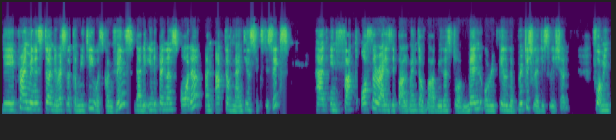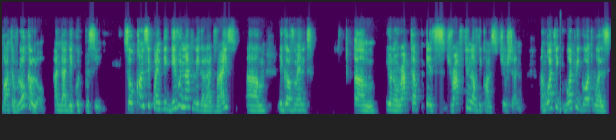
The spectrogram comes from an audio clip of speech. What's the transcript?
the Prime Minister and the rest of the committee was convinced that the Independence Order, an act of 1966, had in fact authorized the Parliament of Barbados to amend or repeal the British legislation forming part of local law and that they could proceed. So consequently, given that legal advice, um, the government, um, you know, wrapped up its drafting of the constitution. And what, it, what we got was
